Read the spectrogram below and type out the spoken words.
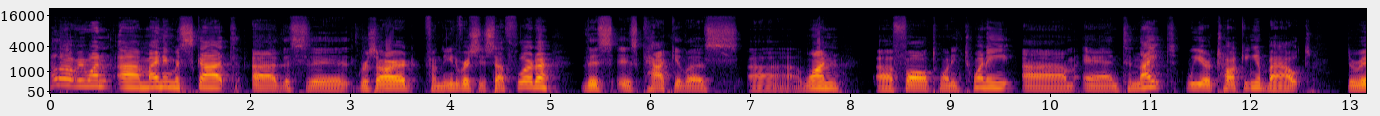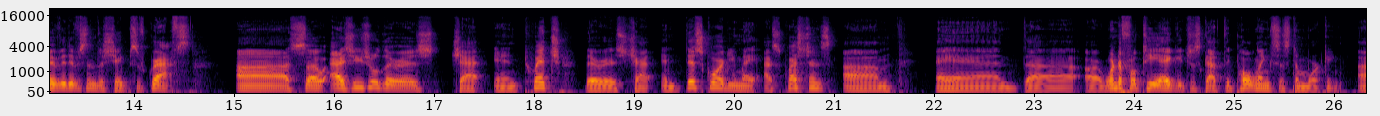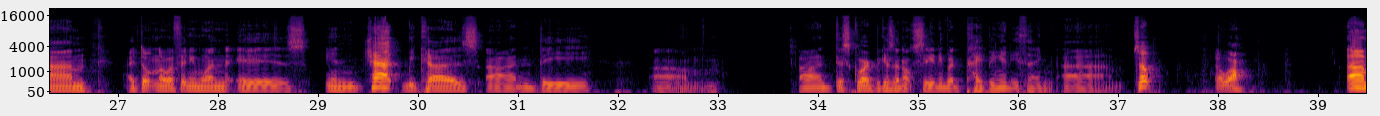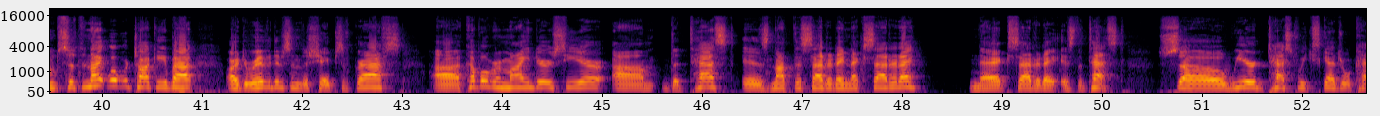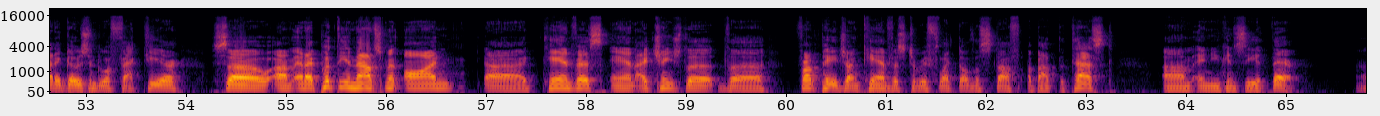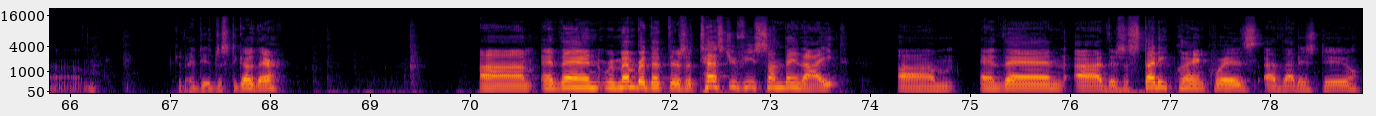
Hello, everyone. Uh, my name is Scott. Uh, this is Grizzard from the University of South Florida. This is Calculus uh, 1, uh, Fall 2020. Um, and tonight we are talking about derivatives and the shapes of graphs. Uh, so, as usual, there is chat in Twitch, there is chat in Discord. You may ask questions. Um, and uh, our wonderful TA just got the polling system working. Um, I don't know if anyone is in chat because on the um, on Discord because I don't see anyone typing anything. Um, so, oh well. Um, so tonight, what we're talking about are derivatives in the shapes of graphs. Uh, a couple reminders here. Um, the test is not this Saturday. Next Saturday. Next Saturday is the test. So weird test week schedule kind of goes into effect here. So um, and I put the announcement on uh, Canvas and I changed the the front page on Canvas to reflect all the stuff about the test, um, and you can see it there. Um, good idea just to go there. Um, and then remember that there's a test review Sunday night. Um, and then uh, there's a study plan quiz uh, that is due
